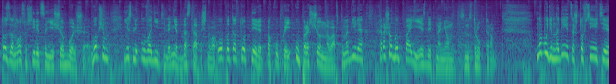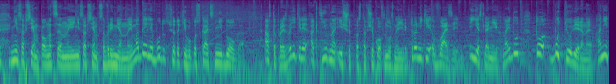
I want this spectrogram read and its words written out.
то занос усилится еще больше. В общем, у водителя нет достаточного опыта, то перед покупкой упрощенного автомобиля хорошо бы поездить на нем с инструктором. Но будем надеяться, что все эти не совсем полноценные и не совсем современные модели будут все-таки выпускать недолго. Автопроизводители активно ищут поставщиков нужной электроники в Азии. И если они их найдут, то будьте уверены, они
